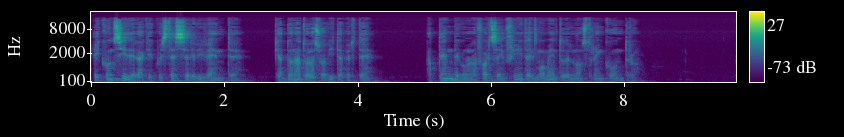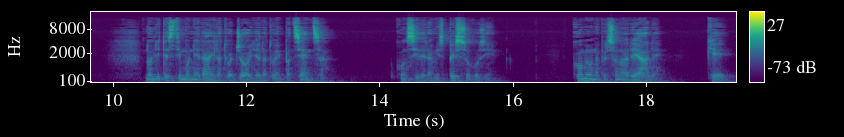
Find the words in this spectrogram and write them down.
E considera che quest'essere vivente, che ha donato la sua vita per te, attende con una forza infinita il momento del nostro incontro. Non gli testimonierai la tua gioia e la tua impazienza? Considerami spesso così, come una persona reale che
